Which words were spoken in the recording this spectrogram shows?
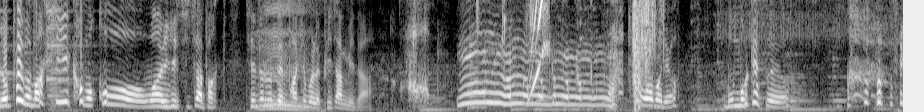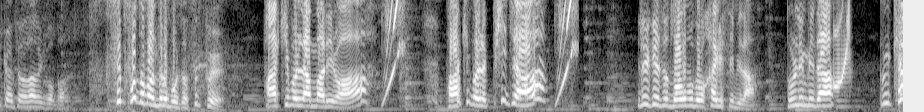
옆에도 막 시커 먹고 와 이게 진짜 바, 제대로 된 음. 바퀴벌레 피자입니다 음, 태워버려 못 먹겠어요 색깔 변하는 거 봐. 스프도 만들어 보죠. 스프. 바퀴벌레 한 마리와 바퀴벌레 피자 이렇게 해서 넣어보도록 하겠습니다. 돌립니다. 불 켜.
